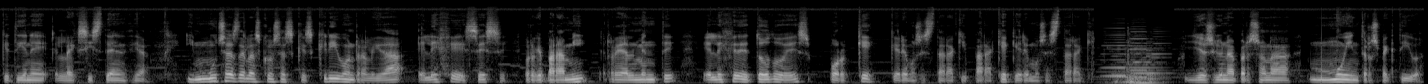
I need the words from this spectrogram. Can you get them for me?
que tiene la existencia. Y muchas de las cosas que escribo en realidad el eje es ese, porque para mí realmente el eje de todo es por qué queremos estar aquí, para qué queremos estar aquí. Yo soy una persona muy introspectiva.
